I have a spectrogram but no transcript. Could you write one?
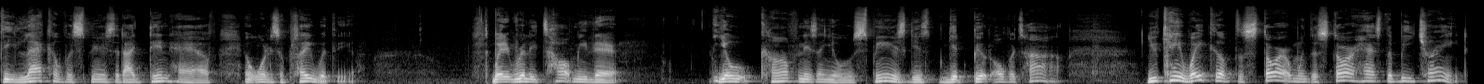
the lack of experience that I didn't have in order to play with them. But it really taught me that your confidence and your experience gets get built over time. You can't wake up the star when the star has to be trained.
